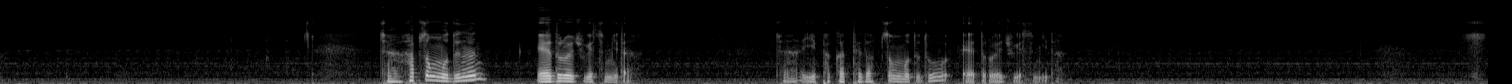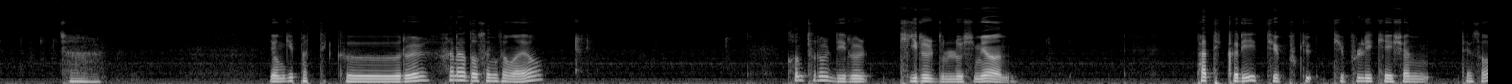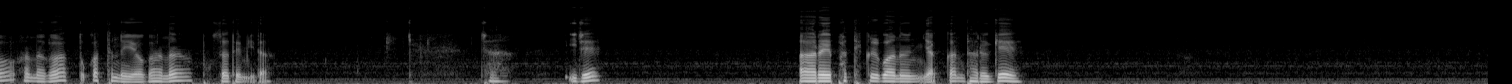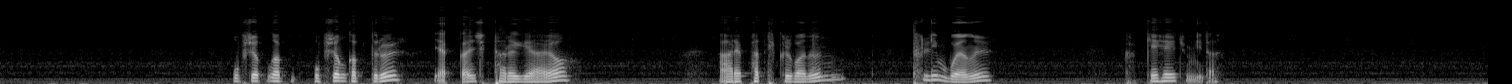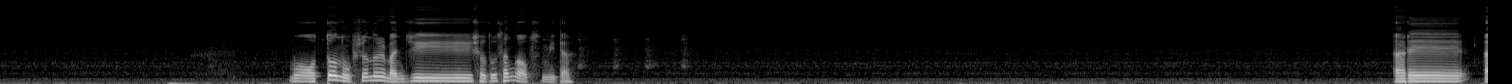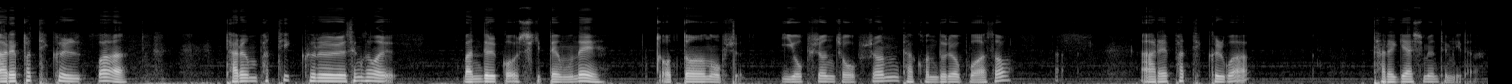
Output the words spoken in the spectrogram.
자, 합성 모드는 애드로 해주겠습니다. 자, 이 바깥에도 합성 모드도 애드로 해주겠습니다. 자, 연기 파티클을 하나 더 생성하여 컨트롤 D를, D를 누르시면 파티클이 듀플, 듀플리케이션 돼서 하나가 똑같은 레이어가 하나 복사됩니다. 자, 이제 아래 파티클과는 약간 다르게 옵션 값, 옵션 값들을 약간씩 다르게 하여 아래 파티클과는 틀린 모양을 갖게 해줍니다. 뭐 어떤 옵션을 만지셔도 상관없습니다. 아래 아래 파티클과 다른 파티클을 생성할 만들 것이기 때문에 어떤 옵션 이 옵션 저 옵션 다 건드려 보아서 아래 파티클과 다르게 하시면 됩니다.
